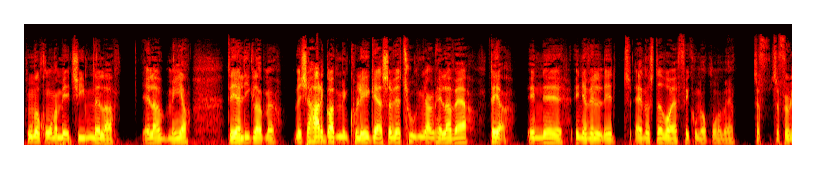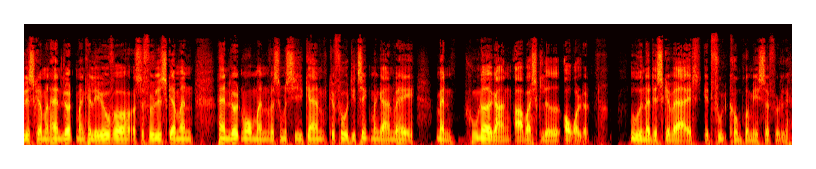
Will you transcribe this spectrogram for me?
100 kroner mere i timen, eller, eller mere. Det er jeg ligeglad med. Hvis jeg har det godt med mine kollegaer, så vil jeg tusind gange hellere være der, end, øh, end jeg vil et andet sted, hvor jeg fik 100 kroner mere. Så selvfølgelig skal man have en løn, man kan leve for, og selvfølgelig skal man have en løn, hvor man, hvad skal man sige, gerne kan få de ting, man gerne vil have, men 100 gange arbejdsglæde over løn, uden at det skal være et, et fuldt kompromis selvfølgelig.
